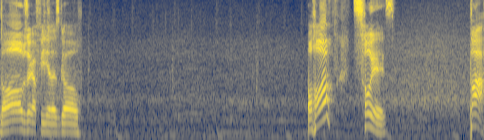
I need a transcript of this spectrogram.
Dobrze, Rafinie, let's go. Oho! Co jest? Pa!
